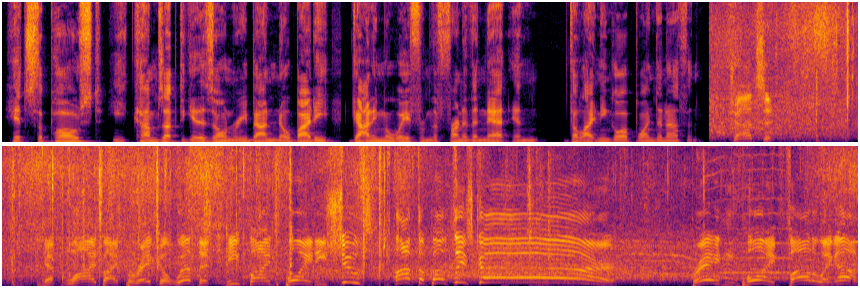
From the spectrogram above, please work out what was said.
hits the post. He comes up to get his own rebound. Nobody got him away from the front of the net, and the Lightning go up one to nothing. Johnson kept wide by Parayko with it. He finds Point. He shoots off the post. He score! Brayden Point following up.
